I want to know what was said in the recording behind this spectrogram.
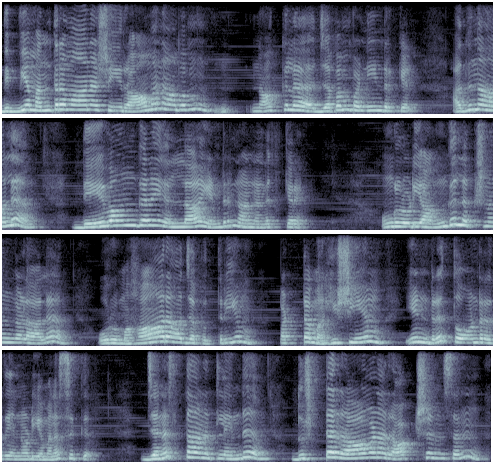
திவ்ய மந்திரமான ஸ்ரீ ராமநாபம் நாக்கில் ஜபம் பண்ணின்னு இருக்கேன். அதனால தேவாங்கனை அல்ல என்று நான் நினைக்கிறேன். உங்களுடைய அங்க லட்சணங்களால ஒரு மகாராஜ புத்திரியும் பட்ட மகிஷியும் என்று தோன்றது என்னுடைய மனசுக்கு. ஜனஸ்தானத்திலேருந்து துஷ்ட ராவண ராட்சன்சன்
